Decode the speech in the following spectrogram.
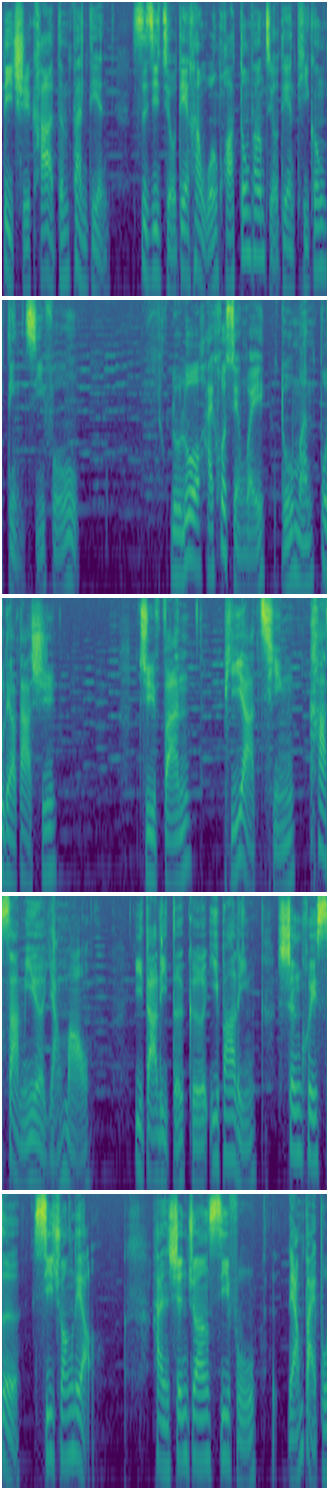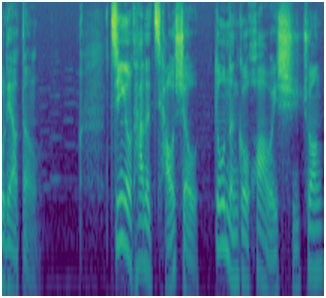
丽池卡尔登饭店、四季酒店和文华东方酒店提供顶级服务。鲁洛还获选为独门布料大师。举凡皮亚琴、卡萨米尔羊毛、意大利德格一八零深灰色西装料和深装西服两百布料等，经由他的巧手都能够化为时装。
